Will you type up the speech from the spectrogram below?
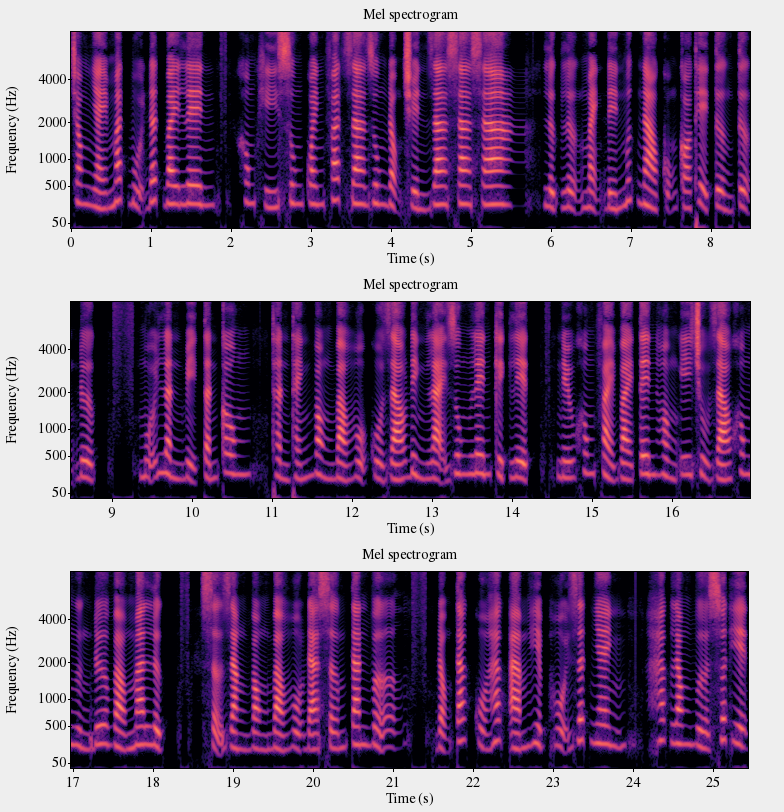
Trong nháy mắt bụi đất bay lên, không khí xung quanh phát ra rung động truyền ra xa xa. Lực lượng mạnh đến mức nào cũng có thể tưởng tượng được. Mỗi lần bị tấn công, thần thánh vòng bảo hộ của giáo đình lại rung lên kịch liệt. Nếu không phải vài tên hồng y chủ giáo không ngừng đưa vào ma lực, sợ rằng vòng bảo hộ đã sớm tan vỡ. Động tác của Hắc Ám Hiệp hội rất nhanh, Hắc Long vừa xuất hiện,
